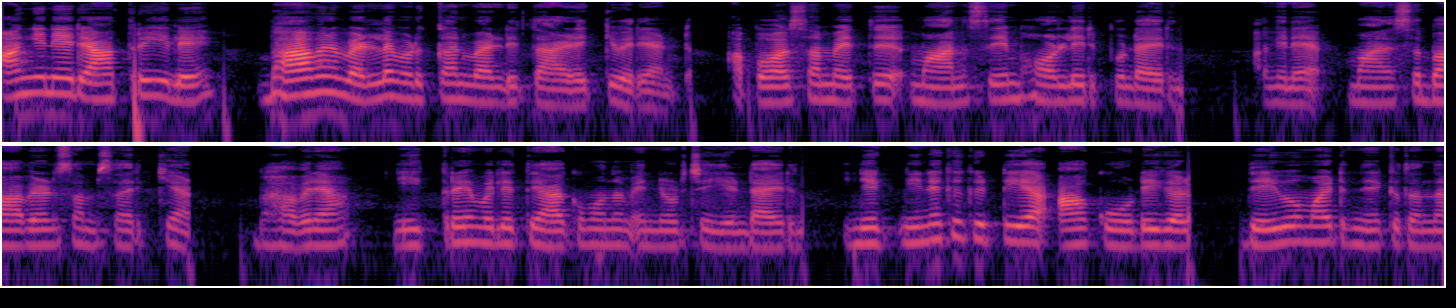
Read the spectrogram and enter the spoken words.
അങ്ങനെ രാത്രിയിലെ ഭാവന വെള്ളമെടുക്കാൻ വേണ്ടി താഴേക്ക് വരികയാണ്. അപ്പോൾ ആ സമയത്ത് മാനസയും ഹാളിൽ ഇരിപ്പുണ്ടായിരുന്നു. അങ്ങനെ മാനസ ഭാവനയോട് സംസാരിക്കുകയാണ്. ഭാവന നീ ഇത്രയും വലിയ ത്യാഗമൊന്നും എന്നോട് ചെയ്യണ്ടായിരുന്നു. നിനക്ക് കിട്ടിയ ആ കോടികൾ ദൈവമായിട്ട് നിനക്ക് തന്ന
